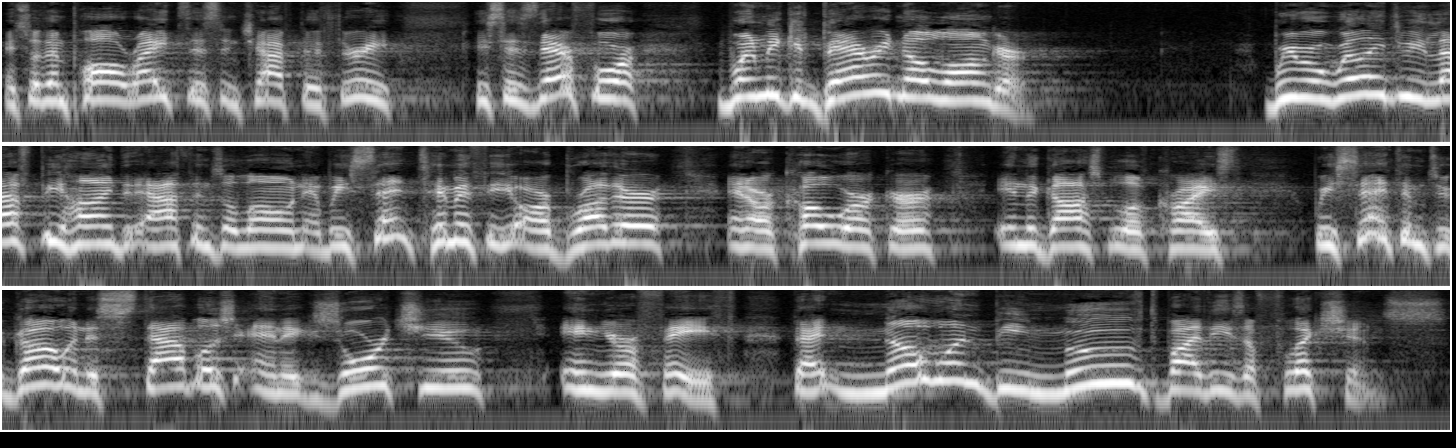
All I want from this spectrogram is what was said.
And so then Paul writes this in chapter 3. He says, Therefore, when we could bear it no longer, we were willing to be left behind at Athens alone, and we sent Timothy, our brother and our co worker in the gospel of Christ. We sent him to go and establish and exhort you in your faith, that no one be moved by these afflictions.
